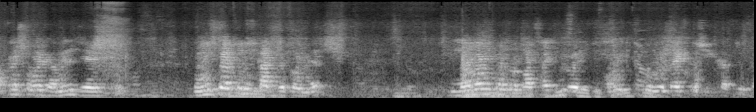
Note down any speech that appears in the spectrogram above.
আপনারা সবাই জানেন যে নির্বাচনী কার্যক্রমের মনোনয়নপত্র বাছাই গুরুত্বপূর্ণ দায়িত্ব শিক্ষার জন্য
